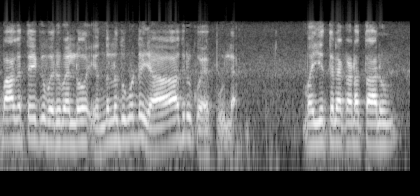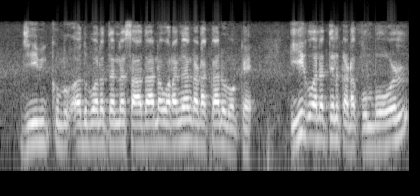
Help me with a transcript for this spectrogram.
ഭാഗത്തേക്ക് വരുമല്ലോ എന്നുള്ളത് കൊണ്ട് യാതൊരു കുഴപ്പമില്ല മയ്യത്തിനെ കടത്താനും ജീവിക്കും അതുപോലെ തന്നെ സാധാരണ ഉറങ്ങാൻ കിടക്കാനുമൊക്കെ ഈ കോലത്തിൽ കിടക്കുമ്പോൾ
